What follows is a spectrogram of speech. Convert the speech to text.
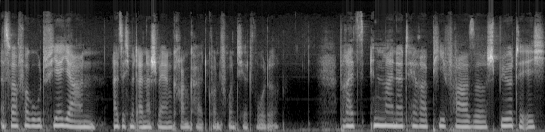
Es war vor gut vier Jahren, als ich mit einer schweren Krankheit konfrontiert wurde. Bereits in meiner Therapiephase spürte ich,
